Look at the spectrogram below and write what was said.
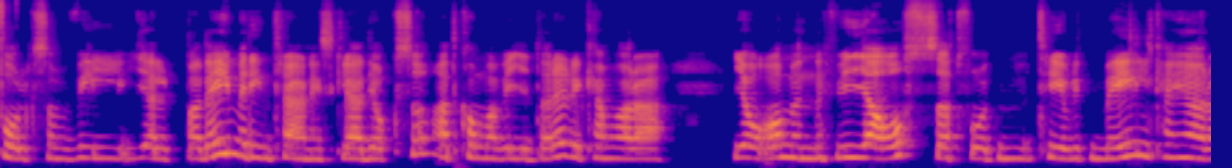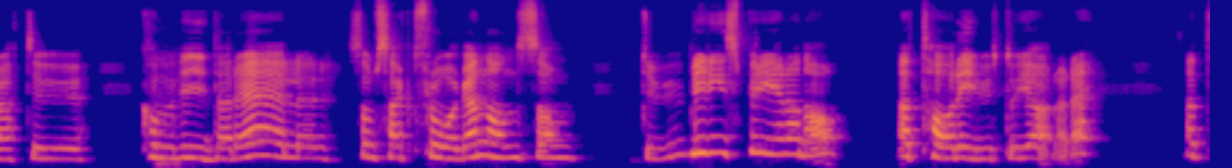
folk som vill hjälpa dig med din träningsglädje också, att komma vidare. Det kan vara, ja men via oss, att få ett trevligt mail kan göra att du kommer vidare eller som sagt fråga någon som du blir inspirerad av att ta dig ut och göra det. Att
